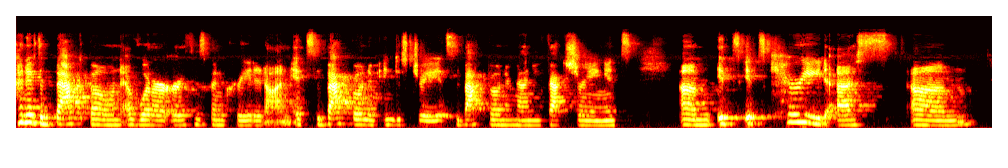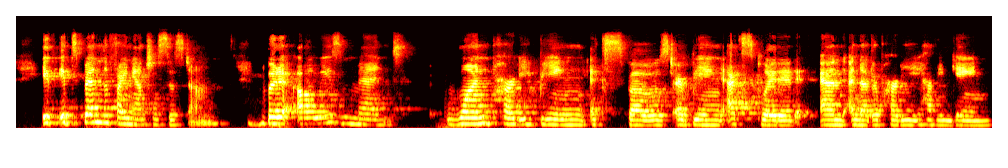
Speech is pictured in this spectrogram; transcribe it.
kind of the backbone of what our earth has been created on. It's the backbone of industry. It's the backbone of manufacturing. It's, um, it's, it's carried us, um, it, it's been the financial system, mm-hmm. but it always meant one party being exposed or being exploited and another party having gain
